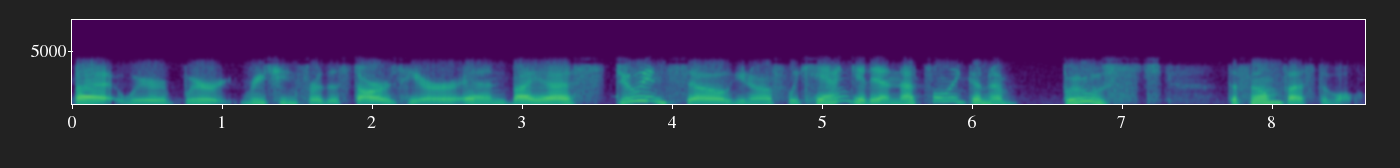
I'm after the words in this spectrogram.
But we're we're reaching for the stars here, and by us doing so, you know, if we can get in, that's only going to boost the film festival,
